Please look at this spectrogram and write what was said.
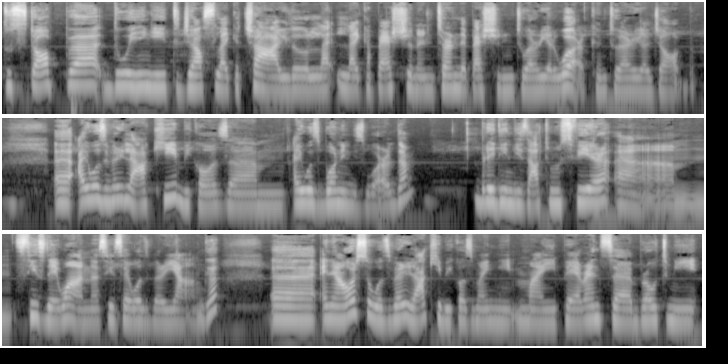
to stop uh, doing it just like a child or li like a passion and turn the passion into a real work, into a real job. Uh, I was very lucky because um, I was born in this world breathing this atmosphere um, since day one, since I was very young. Uh, and I also was very lucky because my my parents uh, brought me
